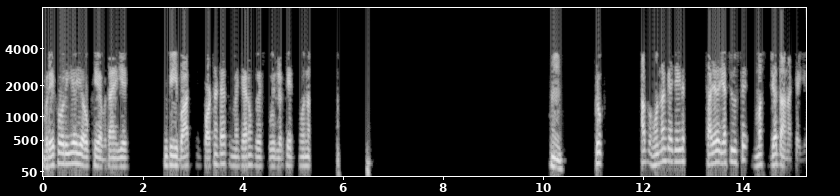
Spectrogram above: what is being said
بریک ہو رہی ہے یا اوکے؟ ہے بتائیں، یہ کیونکہ یہ بات امپورٹنٹ ہے تو میں کہہ رہا ہوں کہ کوئی لڑکے ہوں تو اب ہونا کیا چاہیے؟ ساجدہ یا اس سے مسجد آنا چاہیے۔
